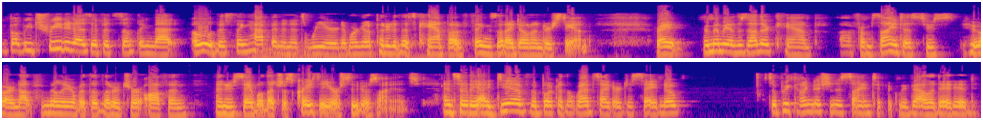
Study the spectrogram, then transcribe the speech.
but we treat it as if it's something that, oh, this thing happened and it's weird, and we're going to put it in this camp of things that I don't understand, right? And then we have this other camp uh, from scientists who's, who are not familiar with the literature often and who say, well, that's just crazy or pseudoscience. And so the idea of the book and the website are to say, nope, so precognition is scientifically validated.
